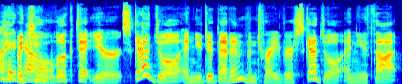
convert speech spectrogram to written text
I but know. you looked at your schedule and you did that inventory of your schedule and you thought,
